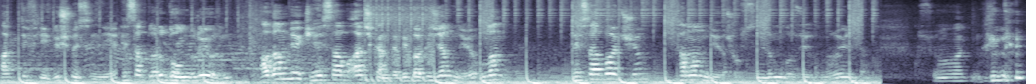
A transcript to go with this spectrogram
aktifliği düşmesin diye hesapları donduruyorum. Adam diyor ki hesabı aç kanka bir bakacağım diyor. Ulan hesabı açıyorum tamam diyor. Çok sinirimi bozuyor bunlar o yüzden. Kusuruma bakmayın.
